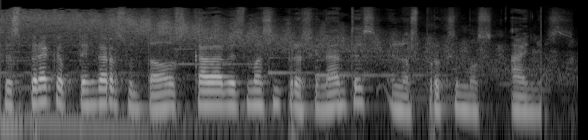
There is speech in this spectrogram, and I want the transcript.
se espera que obtenga resultados cada vez más impresionantes en los próximos años.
